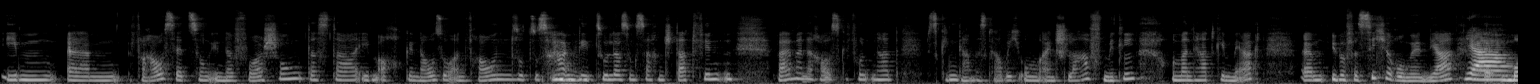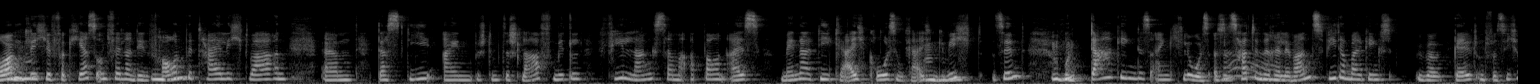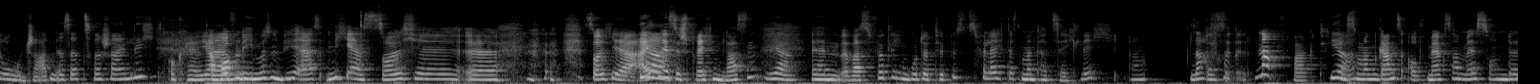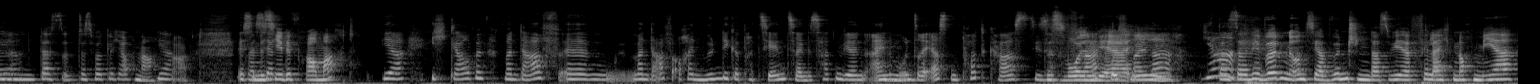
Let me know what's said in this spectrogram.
eben ähm, Voraussetzung in der Forschung, dass da eben auch genauso an Frauen sozusagen mhm. die Zulassungssachen stattfinden, weil man herausgefunden hat, es ging damals, glaube ich, um ein Schlafmittel und man hat gemerkt, ähm, über Versicherungen, ja, ja. Äh, morgendliche mhm. Verkehrsunfälle, an denen Frauen mhm. beteiligt waren, ähm, dass die ein bestimmtes Schlafmittel viel langsamer abbauen als Männer, die gleich groß im gleichen mhm. Gewicht sind. Mhm. Und da ging das eigentlich los. Also es ah. hatte eine Relevanz. Wieder mal ging es über Geld und Versicherung und Schadenersatz wahrscheinlich. Okay, ja, ähm, hoffentlich müssen wir erst nicht erst solche, äh, solche Ereignisse ja. sprechen lassen. Ja. Ähm, was wirklich ein guter Tipp ist, ist vielleicht, dass man tatsächlich ähm, nachfragt. Das, äh, nachfragt. Ja. Dass man ganz aufmerksam ist und ähm, das, das wirklich auch nachfragt. Es Wenn es jede Frau macht. Ja, ich glaube, man darf, ähm, man darf auch ein mündiger Patient sein. Das hatten wir in einem mhm. unserer ersten Podcasts. Dieses das wollen wir ja mal eh. nach. Ja. Das, wir würden uns ja wünschen, dass wir vielleicht noch mehr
